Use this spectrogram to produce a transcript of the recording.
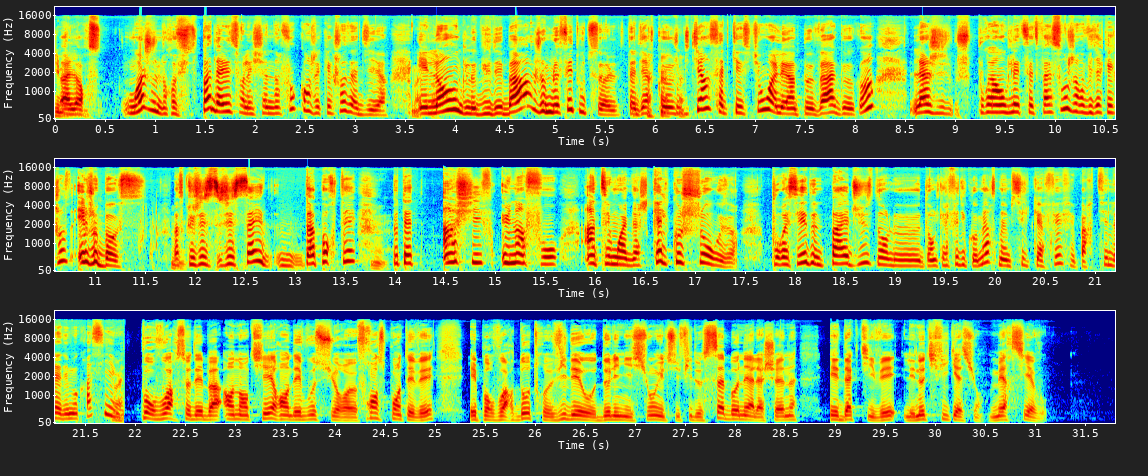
alors, moi, je ne refuse pas d'aller sur les chaînes d'infos quand j'ai quelque chose à dire. Et l'angle du débat, je me le fais toute seule. C'est-à-dire que je dis, tiens, cette question, elle est un peu vague. Quand Là, je, pourrais angler de cette façon, j'ai envie de dire quelque chose, et je bosse. Parce que j'essaye d'apporter hmm. peut-être un chiffre, une info, un témoignage, quelque chose, pour essayer de ne pas être juste dans le, dans le café du commerce, même si le café fait partie de la démocratie. Pour voir ce débat en entier, rendez-vous sur euh, France.tv. Et pour voir d'autres vidéos de l'émission, il suffit de s'abonner à la chaîne et d'activer les notifications. Merci à vous.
